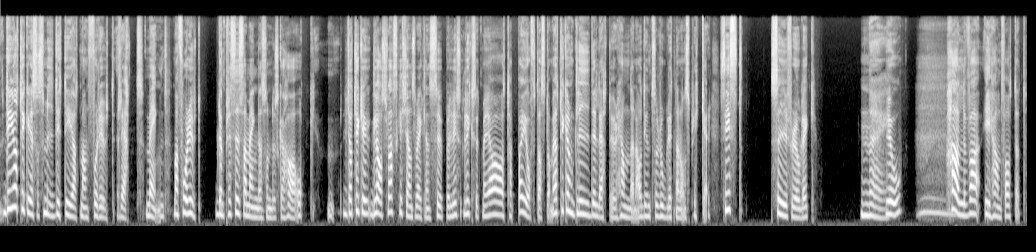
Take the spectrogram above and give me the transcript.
Det jag tycker är så smidigt är att man får ut rätt mängd. Man får ut den precisa mängden som du ska ha. Och jag tycker glasflaskor känns verkligen superlyxigt men jag tappar ju oftast dem. Jag tycker de glider lätt ur händerna och det är inte så roligt när de spricker. Sist, syfrolik. Nej. Jo. Halva i handfatet.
